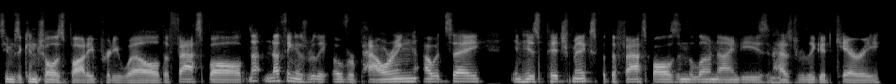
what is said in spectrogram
seems to control his body pretty well. The fastball, not, nothing is really overpowering, I would say, in his pitch mix, but the fastball is in the low 90s and has really good carry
